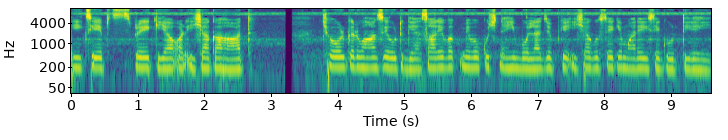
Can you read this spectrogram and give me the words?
ठीक से स्प्रे किया और ईशा का हाथ छोड़कर वहाँ से उठ गया। सारे वक्त में वो कुछ नहीं बोला, जबकि ईशा गुस्से के मारे इसे घूरती रही।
